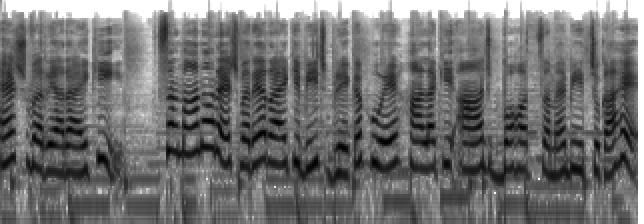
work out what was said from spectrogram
ऐश्वर्या राय की सलमान और ऐश्वर्या राय के बीच ब्रेकअप हुए, हालाँकि आज बहुत समय बीत चुका है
